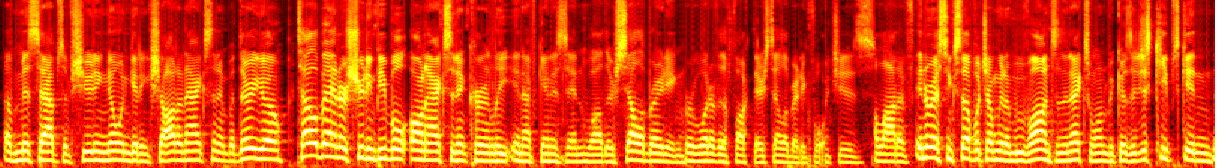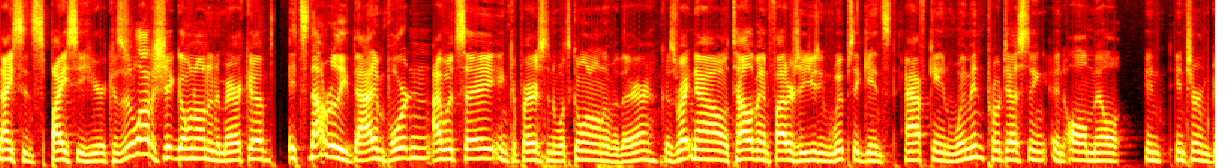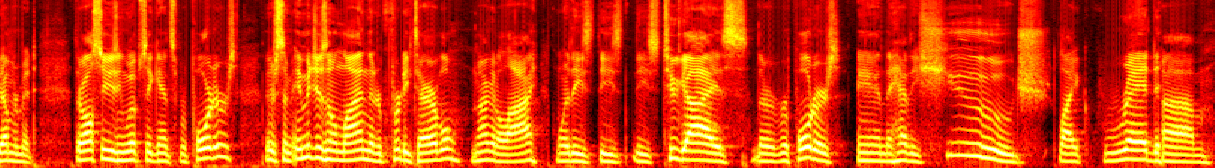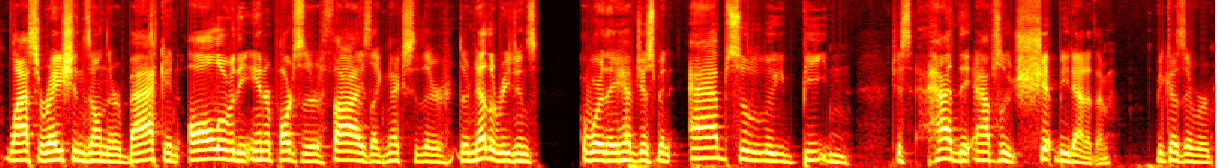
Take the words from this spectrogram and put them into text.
of mishaps of shooting, no one getting shot on accident. But there you go. Taliban are shooting people on accident currently in Afghanistan while they're celebrating or whatever the fuck they're celebrating for, which is a lot of interesting stuff, which I'm going to move on to the next one because it just keeps getting nice and spicy here because there's a lot of shit going on in America. It's not really that important, I would say, in comparison to what's going on over there. Because right now, Taliban fighters are using whips against Afghan women protesting an all male in- interim government. They're also using whips against reporters. There's some images online that are pretty terrible. I'm not gonna lie, where these these these two guys, they're reporters, and they have these huge like red um, lacerations on their back and all over the inner parts of their thighs, like next to their their nether regions, where they have just been absolutely beaten, just had the absolute shit beat out of them because they were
